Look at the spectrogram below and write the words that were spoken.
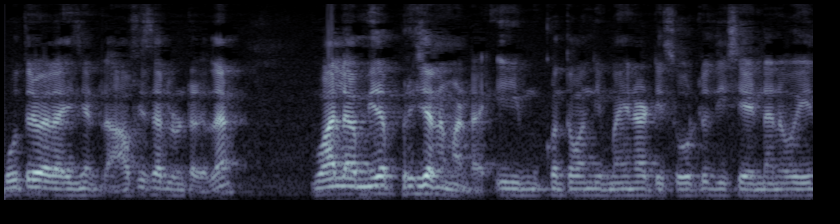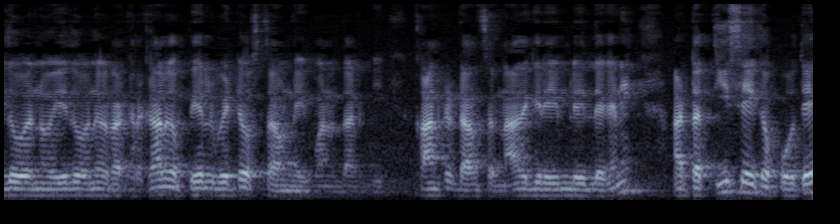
బూత్ లెవెల్ ఏజెంట్లు ఆఫీసర్లు ఉంటారు కదా వాళ్ళ మీద ప్రెషర్ అనమాట ఈ కొంతమంది మైనార్టీస్ ఓట్లు తీసేయండి అనో ఏదో అనో ఏదో అనో రకరకాలుగా పేర్లు పెట్టి వస్తూ ఉన్నాయి మన దానికి. కాంక్రీట్ ఆన్సర్ నా దగ్గర ఏం లేదులే కానీ అట్లా తీసేయకపోతే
